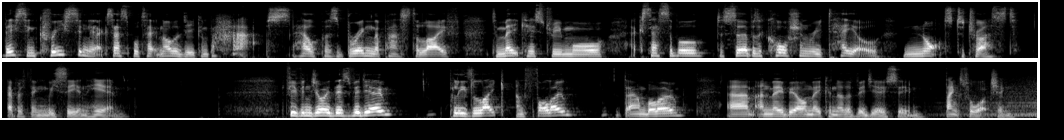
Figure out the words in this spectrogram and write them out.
this increasingly accessible technology can perhaps help us bring the past to life, to make history more accessible, to serve as a cautionary tale, not to trust everything we see and hear. If you've enjoyed this video, please like and follow down below, um, and maybe I'll make another video soon. Thanks for watching.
